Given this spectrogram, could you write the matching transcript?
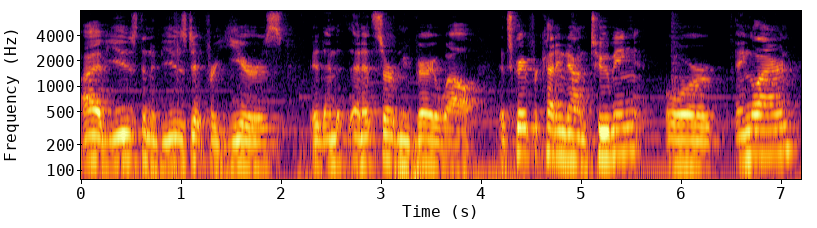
I have used and abused it for years, it, and, and it served me very well. It's great for cutting down tubing or angle iron,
